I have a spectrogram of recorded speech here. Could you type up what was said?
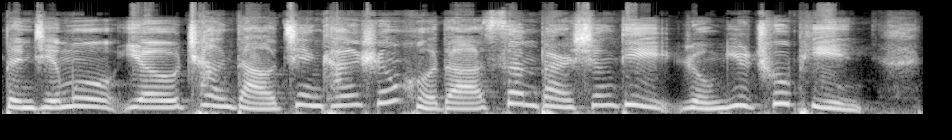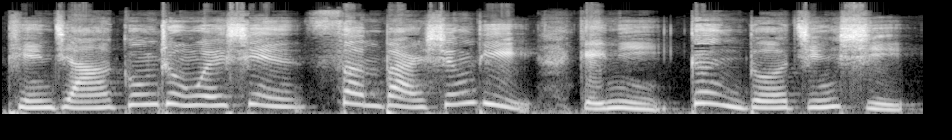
本节目由倡导健康生活的蒜瓣兄弟荣誉出品，添加公众微信“蒜瓣兄弟”，给你更多惊喜。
